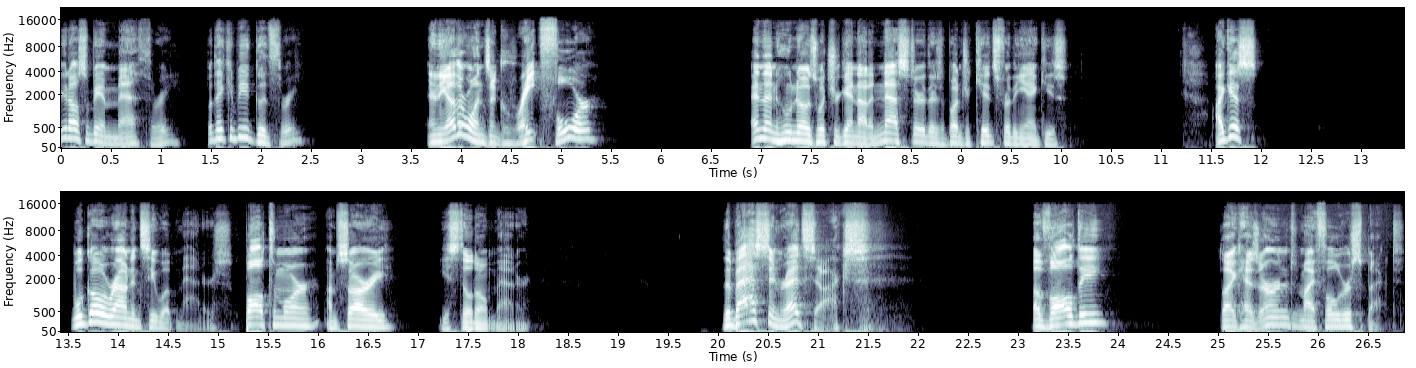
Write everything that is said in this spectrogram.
could also be a meh three, but they could be a good three. And the other one's a great four. And then who knows what you're getting out of Nestor. There's a bunch of kids for the Yankees. I guess we'll go around and see what matters. Baltimore, I'm sorry, you still don't matter. The Boston Red Sox, Eovaldi, like, has earned my full respect,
